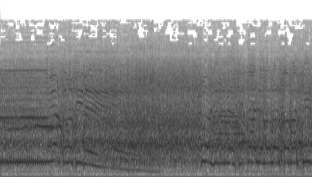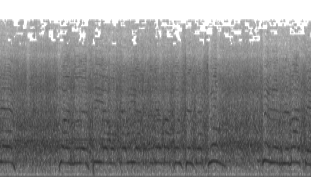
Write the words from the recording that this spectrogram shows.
Roberto Martínez. Gol del Universitario Roberto Martínez. Cuando decíamos que había que tener más concentración, viene el remate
